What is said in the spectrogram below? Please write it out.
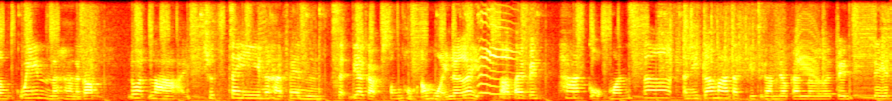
น้องกวินนะคะ แล้วก็ลวดลายชุดจีนนะคะ เป็นเซตเดียวกับทรงผมเอาหมวยเลย ต่อไปเป็น ทาโกะมอนสเตอร์ อันนี้ก็มาจากกิจกรรมเดียวกันเลย เป็นเดท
